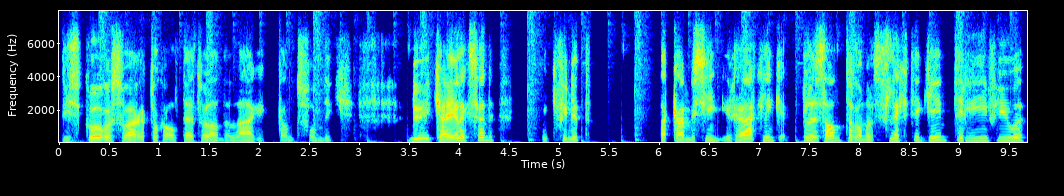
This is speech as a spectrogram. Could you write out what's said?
die scores waren toch altijd wel aan de lage kant, vond ik. Nu, ik kan eerlijk zijn, ik vind het, dat kan misschien raar klinken, plezanter om een slechte game te reviewen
